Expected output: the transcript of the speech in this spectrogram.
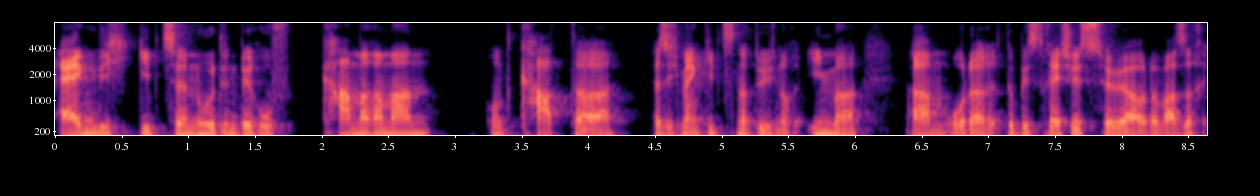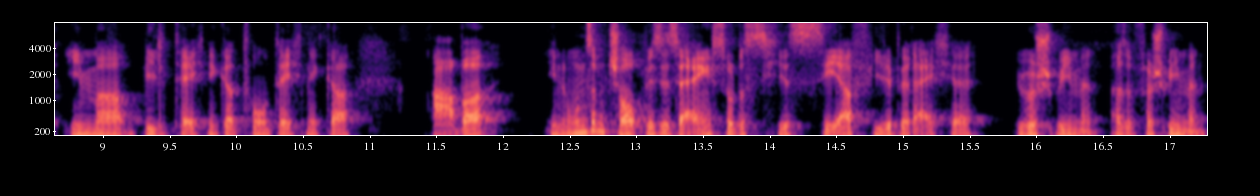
eigentlich gibt es ja nur den Beruf Kameramann und Cutter. Also ich meine, gibt es natürlich noch immer. Ähm, oder du bist Regisseur oder was auch immer, Bildtechniker, Tontechniker. Aber in unserem Job ist es ja eigentlich so, dass hier sehr viele Bereiche überschwimmen, also verschwimmen.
